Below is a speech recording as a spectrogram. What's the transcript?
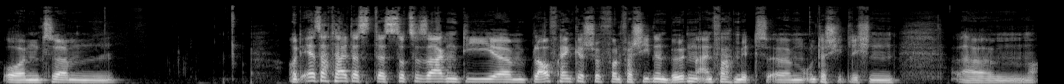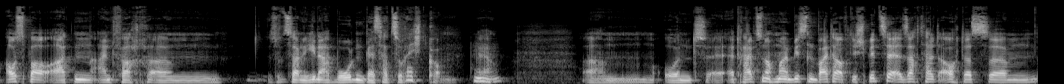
Und ähm, und er sagt halt, dass, dass sozusagen die ähm, Blaufränkische von verschiedenen Böden einfach mit ähm, unterschiedlichen ähm, Ausbauarten einfach ähm, sozusagen je nach Boden besser zurechtkommen. Ja. Ähm, und äh, er treibt es noch mal ein bisschen weiter auf die Spitze. Er sagt halt auch, dass ähm,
